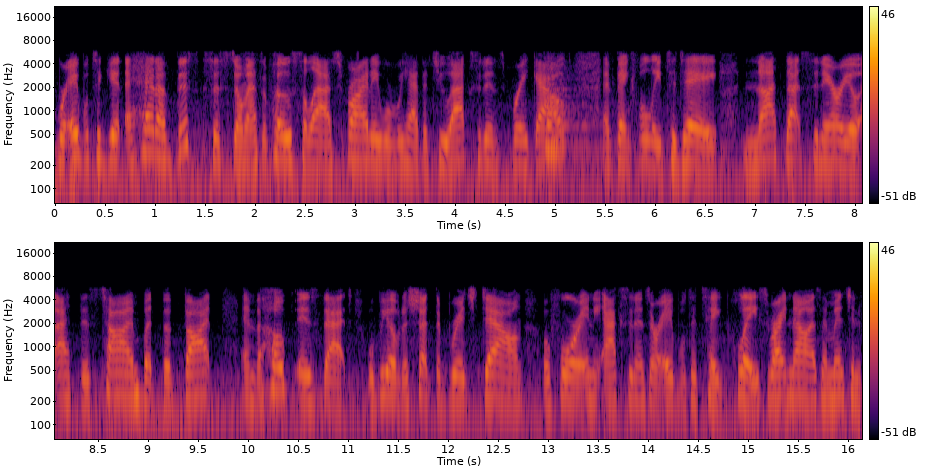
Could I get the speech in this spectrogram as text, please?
were able to get ahead of this system as opposed to last Friday where we had the two accidents break out. And thankfully today, not that scenario at this time, but the thought and the hope is that we'll be able to shut the bridge down before any accidents are able to take place. Right now, as I mentioned,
